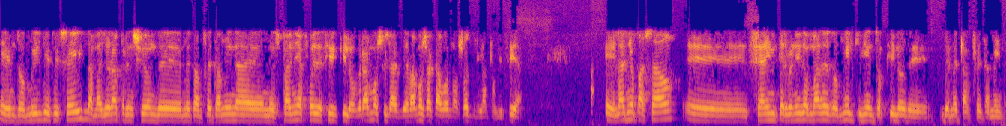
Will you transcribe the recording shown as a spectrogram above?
en 2016 la mayor aprehensión de metanfetamina en España fue de 100 kilogramos y la llevamos a cabo nosotros, la policía. El año pasado eh, se ha intervenido más de 2.500 kilos de, de metanfetamina.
